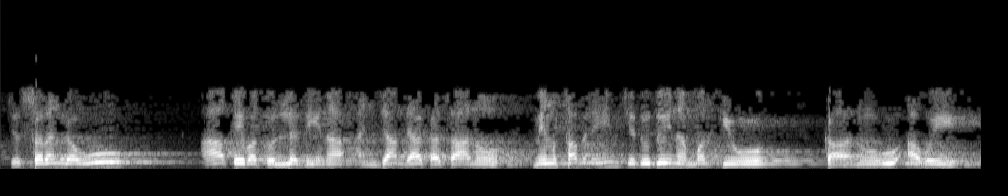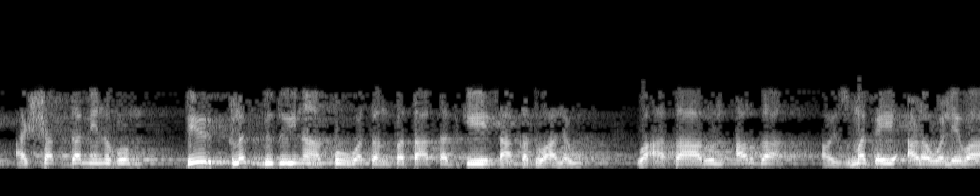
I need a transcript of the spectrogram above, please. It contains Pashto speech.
چې سرنګ وو عاقبت الذین انجام دا کسانو من قبلهم چې د دوی نه مخکیو کانو اوی اشد منهم ډیر کلک د دوی نه قوتن په طاقت کې طاقت والو واثار الارض او زمکه اړولې وا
